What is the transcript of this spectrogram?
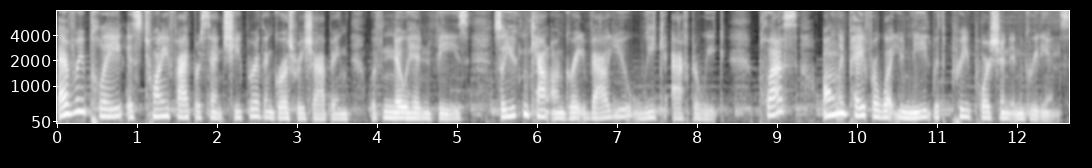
Every plate is 25% cheaper than grocery shopping with no hidden fees, so you can count on great value week after week. Plus, only pay for what you need with pre portioned ingredients.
